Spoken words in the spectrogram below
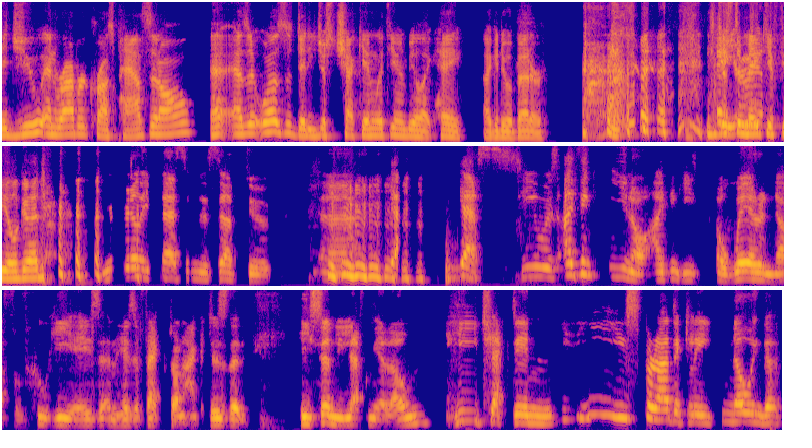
did you and Robert cross paths at all as it was? Did he just check in with you and be like, hey, I could do it better? just hey, to make really, you feel good? you're really messing this up, dude. Uh, yeah. yes, he was. I think, you know, I think he's aware enough of who he is and his effect on actors that he certainly left me alone. He checked in he, sporadically, knowing that,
